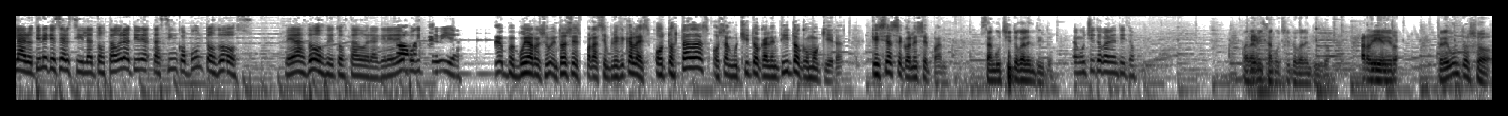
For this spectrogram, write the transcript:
Claro, tiene que ser, si la tostadora tiene hasta 5 puntos, 2. Le das 2 de tostadora, que le dé un poquito de vida. Eh, Voy a resumir. Entonces, para simplificarla, es o tostadas o sanguchito calentito, como quieras. ¿Qué se hace con ese pan? Sanguchito calentito. Sanguchito calentito. Para Bien. mí, sanguchito calentito. Ardiendo. Eh, pregunto yo,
